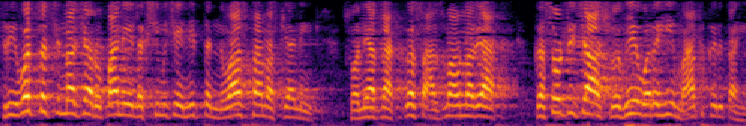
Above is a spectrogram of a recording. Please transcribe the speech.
श्रीवत्स चिन्हाच्या रूपाने लक्ष्मीचे नित्य निवासस्थान असल्याने सोन्याचा कस आजमावणाऱ्या कसोटीच्या शोभेवरही मात करीत आहे.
